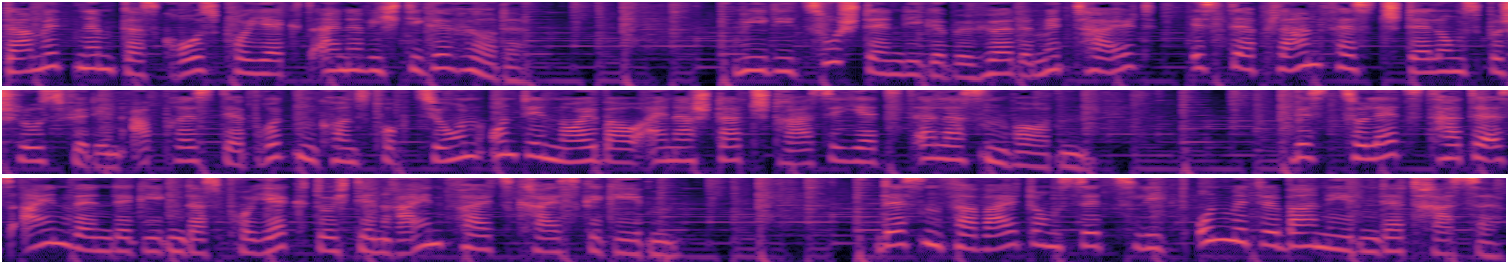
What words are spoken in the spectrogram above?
Damit nimmt das Großprojekt eine wichtige Hürde. Wie die zuständige Behörde mitteilt, ist der Planfeststellungsbeschluss für den Abriss der Brückenkonstruktion und den Neubau einer Stadtstraße jetzt erlassen worden. Bis zuletzt hatte es Einwände gegen das Projekt durch den Rheinpfalz-Kreis gegeben. Dessen Verwaltungssitz liegt unmittelbar neben der Trasse.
